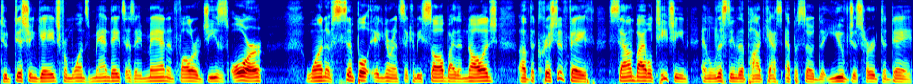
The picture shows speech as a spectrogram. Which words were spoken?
to disengage from one's mandates as a man and follower of Jesus, or one of simple ignorance that can be solved by the knowledge of the Christian faith, sound Bible teaching, and listening to the podcast episode that you've just heard today.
